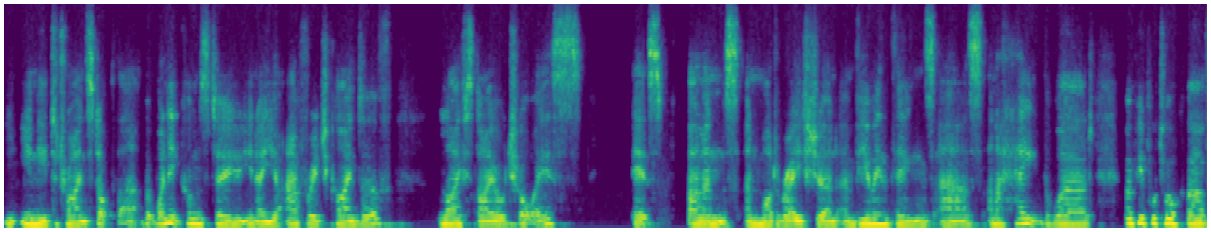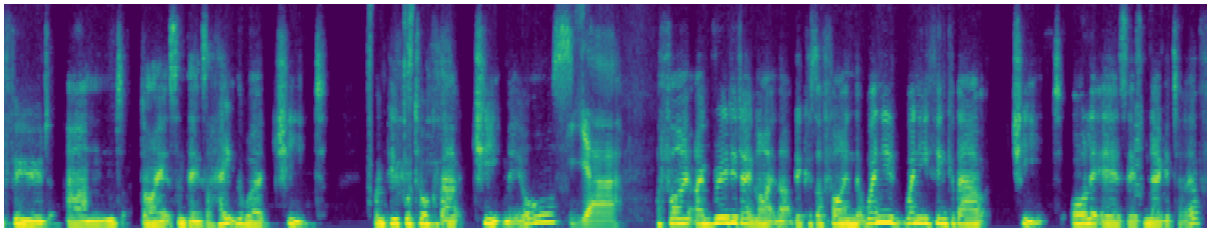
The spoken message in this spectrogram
you, you need to try and stop that. But when it comes to, you know, your average kind of lifestyle choice, it's balance and moderation and viewing things as, and I hate the word, when people talk about food and diets and things, I hate the word cheat. When people talk about cheat meals, yeah, I find I really don't like that because I find that when you when you think about cheat, all it is is negative.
